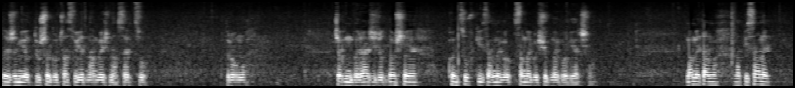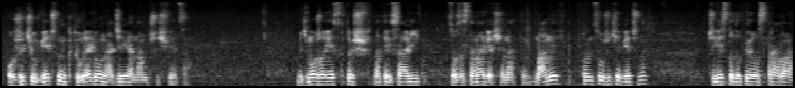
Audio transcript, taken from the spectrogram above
leży mi od dłuższego czasu jedna myśl na sercu, którą chciałbym wyrazić odnośnie końcówki samego, samego siódmego wiersza. Mamy tam napisane o życiu wiecznym, którego nadzieja nam przyświeca. Być może jest ktoś na tej sali, co zastanawia się nad tym, mamy w końcu życie wieczne? Czy jest to dopiero sprawa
